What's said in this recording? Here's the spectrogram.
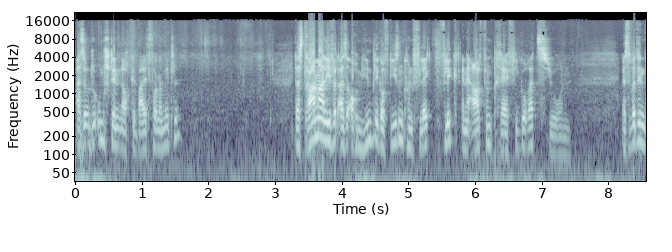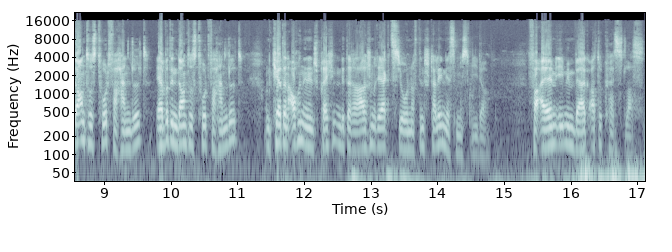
also unter Umständen auch gewaltvoller Mittel? Das Drama liefert also auch im Hinblick auf diesen Konflikt eine Art von Präfiguration. Es wird in Dantos Tod verhandelt, er wird in Dantos Tod verhandelt und kehrt dann auch in den entsprechenden literarischen Reaktionen auf den Stalinismus wieder. Vor allem eben im Werk Arthur Köstlers.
